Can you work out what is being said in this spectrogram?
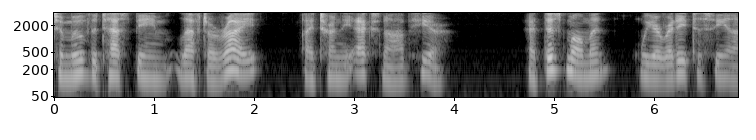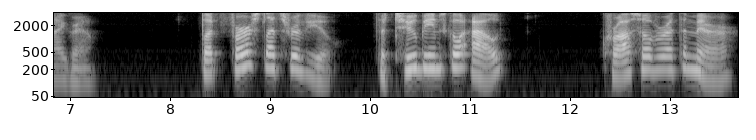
To move the test beam left or right, I turn the X knob here. At this moment, we are ready to see an I-gram. But first, let's review. The two beams go out, cross over at the mirror,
